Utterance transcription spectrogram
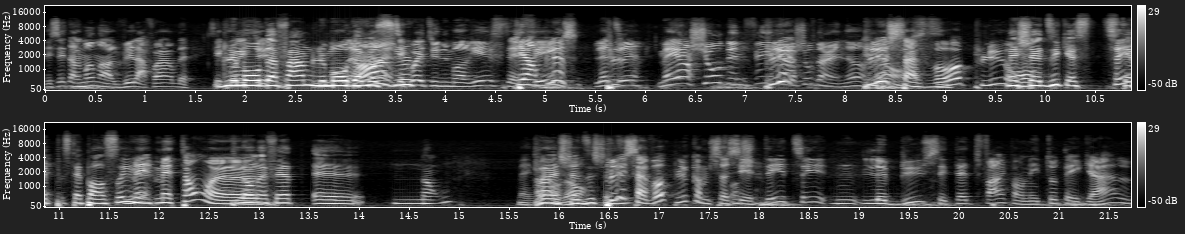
ils essayent tellement d'enlever l'affaire de. De l'humour de femme, de l'humour de Ah, monsieur. C'est quoi être une humoriste? Puis en plus, plus- dire meilleur show d'une fille, plus- meilleur show d'un homme. Plus Non, ça va, plus Mais on... je te dis que c'était c'était passé. mais là. mettons... euh, Puis là, on a fait. Euh, non. Mais Ouais, voyons je te donc. dis, je te plus dis. ça va, plus comme société, tu sais, n- le but, c'était de faire qu'on est tous égales.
